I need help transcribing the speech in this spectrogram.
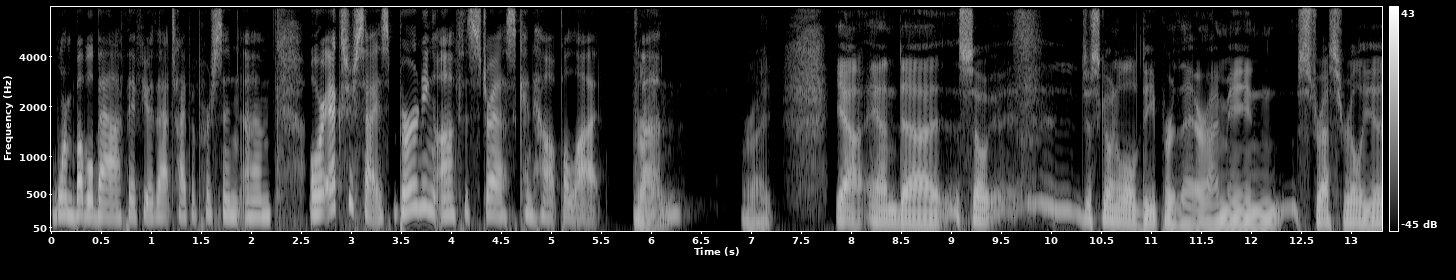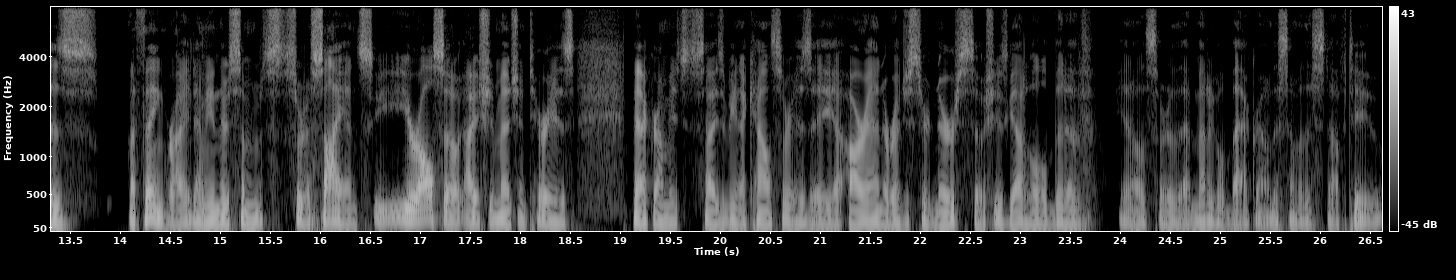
warm bubble bath if you're that type of person, um, or exercise. Burning off the stress can help a lot. Right. Um, Right. Yeah. And uh, so just going a little deeper there, I mean, stress really is a thing, right? I mean, there's some sort of science. You're also, I should mention, Terry's background, besides being a counselor, is a uh, RN, a registered nurse. So she's got a little bit of, you know, sort of that medical background to some of this stuff too.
